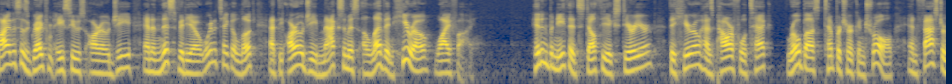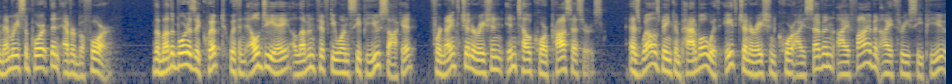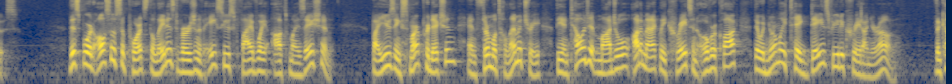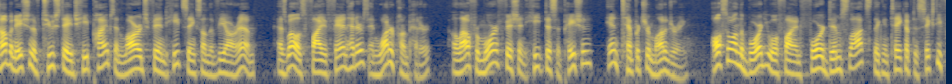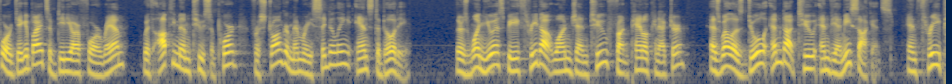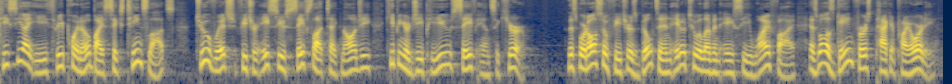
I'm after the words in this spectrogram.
Hi, this is Greg from ASUS ROG, and in this video, we're going to take a look at the ROG Maximus 11 Hero Wi-Fi. Hidden beneath its stealthy exterior, the Hero has powerful tech, robust temperature control, and faster memory support than ever before. The motherboard is equipped with an LGA 1151 CPU socket for 9th generation Intel Core processors, as well as being compatible with 8th generation Core i7, i5, and i3 CPUs. This board also supports the latest version of ASUS 5-way optimization. By using smart prediction and thermal telemetry, the intelligent module automatically creates an overclock that would normally take days for you to create on your own. The combination of two-stage heat pipes and large finned heat sinks on the VRM, as well as five fan headers and water pump header, allow for more efficient heat dissipation and temperature monitoring. Also on the board, you will find four DIMM slots that can take up to 64 gigabytes of DDR4 RAM with OptiMem2 support for stronger memory signaling and stability. There's one USB 3.1 Gen 2 front panel connector, as well as dual M.2 NVMe sockets, and three PCIe 3.0 by 16 slots, two of which feature ASUS SafeSlot technology, keeping your GPU safe and secure. This board also features built-in 802.11ac Wi-Fi, as well as game-first packet priority.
